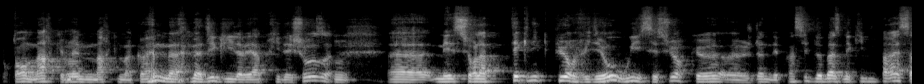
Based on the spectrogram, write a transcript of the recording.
Pourtant, Marc, même Marc m'a quand même m'a dit qu'il avait appris des choses. Mm. Euh, mais sur la technique pure vidéo, oui, c'est sûr que je donne des principes de base, mais qui me paraissent,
